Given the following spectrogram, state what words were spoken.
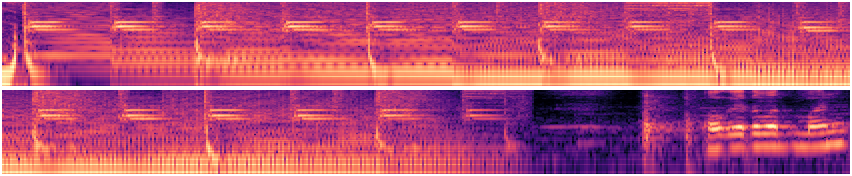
Oke teman-teman,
